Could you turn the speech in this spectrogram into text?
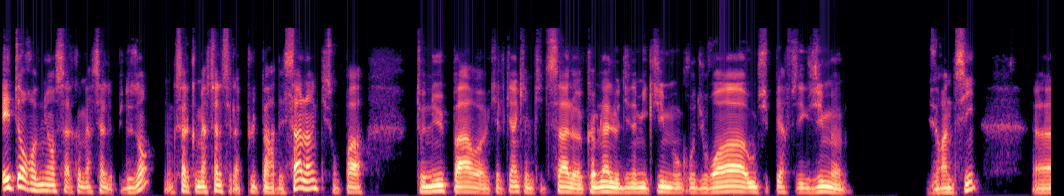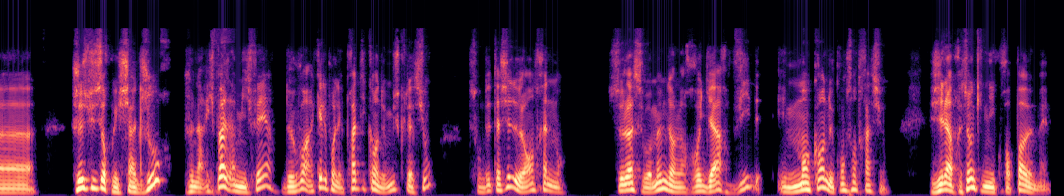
Étant revenu en salle commerciale depuis deux ans, donc salle commerciale, c'est la plupart des salles hein, qui ne sont pas tenues par euh, quelqu'un qui a une petite salle comme là, le Dynamic Gym au Gros du Roi ou le Super Physique Gym euh, du Rancy. Euh, je suis surpris chaque jour, je n'arrive pas à m'y faire, de voir à quel point les pratiquants de musculation sont détachés de leur entraînement. Cela se voit même dans leur regard vide et manquant de concentration. J'ai l'impression qu'ils n'y croient pas eux-mêmes.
